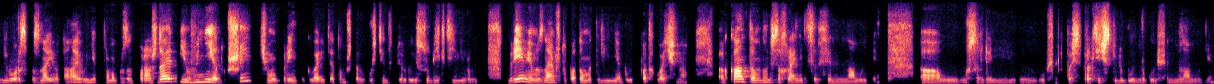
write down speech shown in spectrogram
его распознает, она его некоторым образом порождает и вне души, чему принято говорить о том, что Августин впервые субъективирует время, мы знаем, что потом эта линия будет подхвачена а, Кантом, ну и сохранится в феноменологии а, у Гусселя и, в общем практически любой другой феноменологии.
